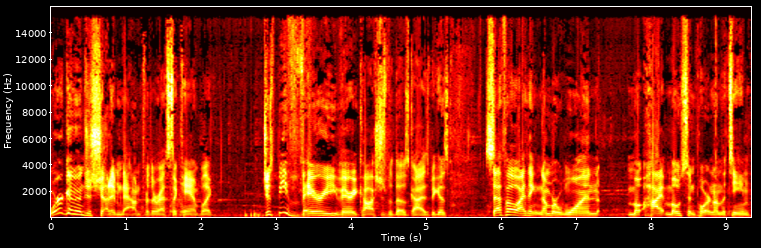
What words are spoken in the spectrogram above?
We're gonna just shut him down for the rest of camp. Like, just be very, very cautious with those guys because Sefo, I think number one, mo- high, most important on the team.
